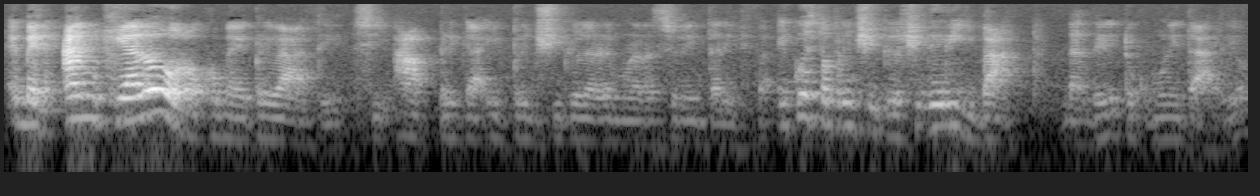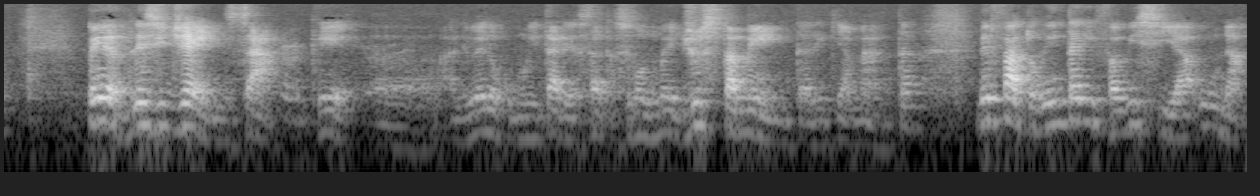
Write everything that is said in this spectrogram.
ebbene anche a loro come ai privati si applica il principio della remunerazione in tariffa. E questo principio ci deriva dal diritto comunitario per l'esigenza che eh, a livello comunitario è stata secondo me giustamente richiamata del fatto che in tariffa vi sia una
